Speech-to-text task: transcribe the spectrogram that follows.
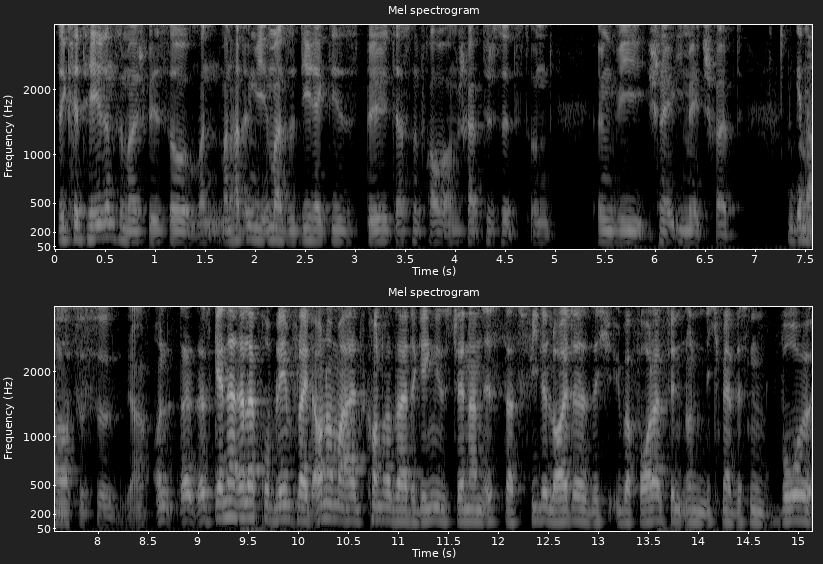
Sekretärin zum Beispiel ist so, man, man hat irgendwie immer so direkt dieses Bild, dass eine Frau am Schreibtisch sitzt und irgendwie schnell E-Mails schreibt. Genau. Und das ist, äh, ja. Und äh, das generelle Problem vielleicht auch nochmal als Kontraseite gegen dieses Gendern ist, dass viele Leute sich überfordert finden und nicht mehr wissen, wo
